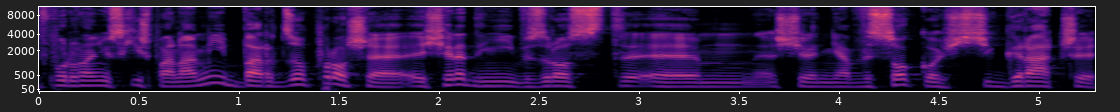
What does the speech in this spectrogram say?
w porównaniu z Hiszpanami, bardzo proszę, średni wzrost, średnia wysokość graczy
